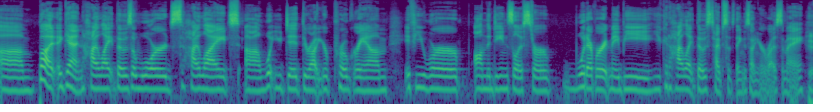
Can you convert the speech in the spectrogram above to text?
Um, but again, highlight those awards, highlight uh, what you did throughout your program. If you were on the dean's list or whatever it may be, you can highlight those types of things on your resume. Yeah.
